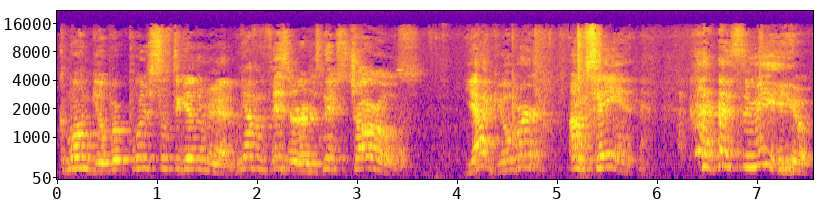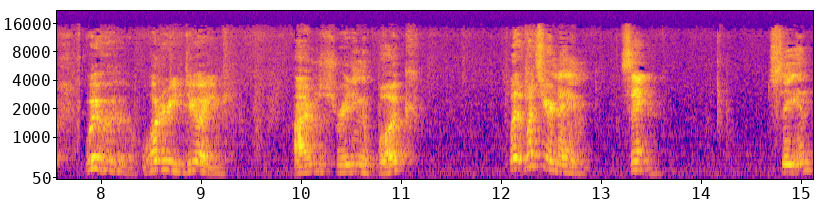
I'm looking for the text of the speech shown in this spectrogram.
Come on, Gilbert, pull yourself together, man. We have a visitor. His name's Charles. Yeah, Gilbert. I'm Satan. nice to meet you. Wait, wait, wait. What are you doing? I'm just reading a book. What, what's your name? Satan. Satan?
